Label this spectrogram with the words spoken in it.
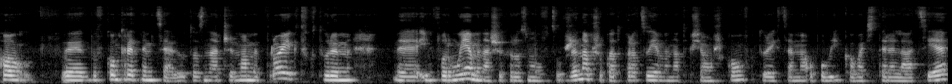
w, w konkretnym celu, to znaczy mamy projekt, w którym E, informujemy naszych rozmówców, że na przykład pracujemy nad książką, w której chcemy opublikować te relacje e,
